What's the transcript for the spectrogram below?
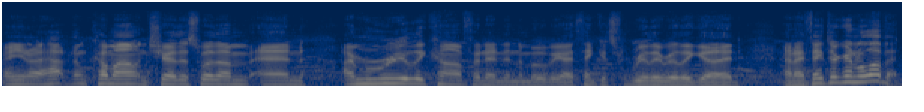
and you know have them come out and share this with them and i'm really confident in the movie i think it's really really good and i think they're going to love it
